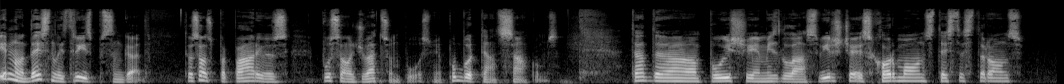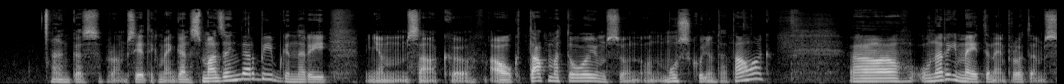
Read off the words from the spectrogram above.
ir no 10 līdz 13 gadi. To sauc par pāri uz pusauģu vecumu posmu, ja pubertātes sākums. Tad uh, puišiem izdalās virsčais hormons, testosterons, kas, protams, ietekmē gan smadzeņu darbību, gan arī viņam sāk augt apmetojums un, un muskuļi un tā tālāk. Uh, Uh, un arī meitenēm, protams.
